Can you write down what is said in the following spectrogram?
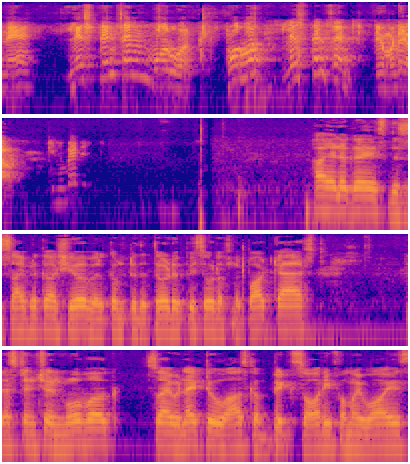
என்ன லெஸ் டென்ஷன் மோர் ஒர்க் மோர் ஒர்க் லெஸ் டென்ஷன் டேய் மண்டையா Hi, hello guys, this is Sai Prakash here. Welcome to the third episode of my podcast. Less tension, more work. So, I would like to ask a big sorry for my voice.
